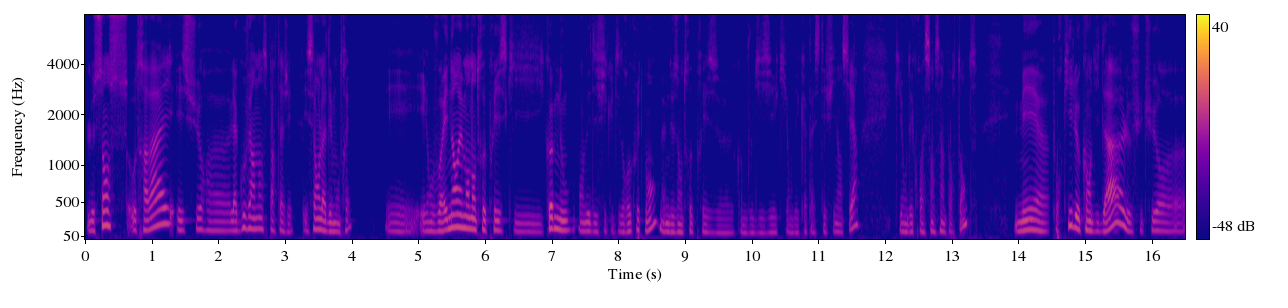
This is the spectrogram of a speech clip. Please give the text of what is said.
le sens au travail et sur la gouvernance partagée. Et ça, on l'a démontré. Et, on voit énormément d'entreprises qui, comme nous, ont des difficultés de recrutement, même des entreprises, comme vous le disiez, qui ont des capacités financières, qui ont des croissances importantes, mais pour qui le candidat, le futur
